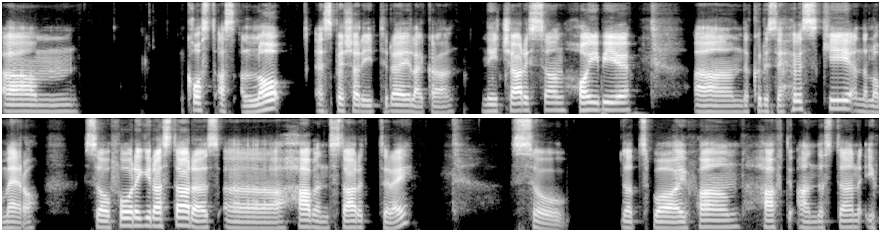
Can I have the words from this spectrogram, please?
um cost us a lot, especially today, like uh, Richarlison, Højbjerg, and Kulusevski and the Romero. So four regular starters uh, haven't started today. So that's why fans have to understand if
